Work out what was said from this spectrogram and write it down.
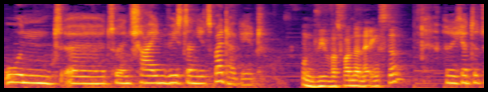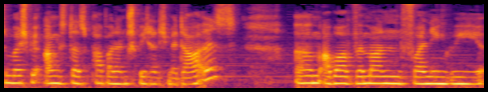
und äh, zu entscheiden, wie es dann jetzt weitergeht. Und wie, was waren deine Ängste? Also ich hatte zum Beispiel Angst, dass Papa dann später nicht mehr da ist. Ähm, aber wenn man vor allen Dingen, wie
